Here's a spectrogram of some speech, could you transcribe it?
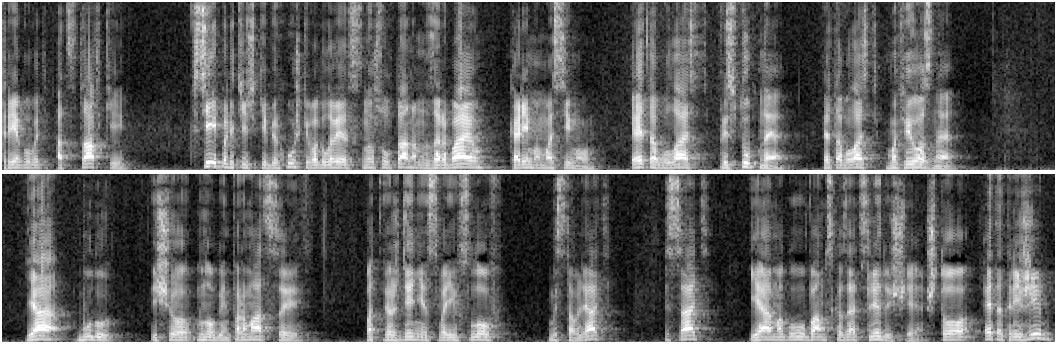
требовать отставки всей политической верхушки во главе с Нурсултаном Назарбаевым, Каримом Масимовым. Это власть преступная, это власть мафиозная. Я буду еще много информации, подтверждение своих слов выставлять, писать. Я могу вам сказать следующее, что этот режим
